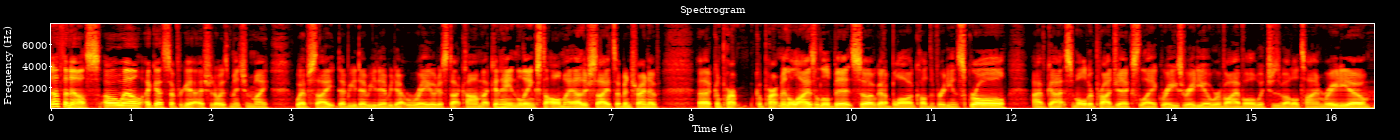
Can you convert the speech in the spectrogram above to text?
Nothing else. Oh, well, I guess I forget. I should always mention my website, www.rayotus.com. That contains links to all my other sites. I've been trying to uh, compart- compartmentalize a little bit. So I've got a blog called The Viridian Scroll. I've got some older projects like Ray's Radio Revival, which is about old time radio.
